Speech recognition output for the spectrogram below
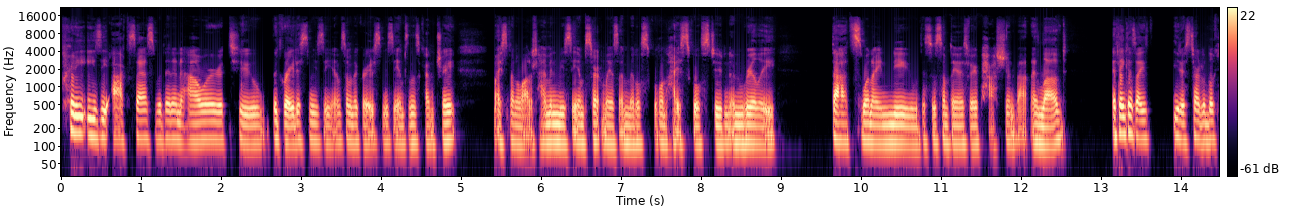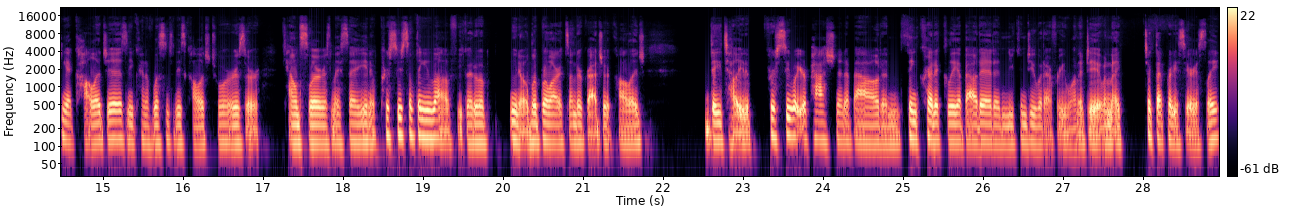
pretty easy access within an hour to the greatest museums, some of the greatest museums in this country. I spent a lot of time in museums, certainly as a middle school and high school student, and really that's when I knew this was something I was very passionate about. And I loved. I think as I you know started looking at colleges and you kind of listen to these college tours or counselors and they say you know pursue something you love. You go to a you know liberal arts undergraduate college. They tell you to pursue what you're passionate about and think critically about it, and you can do whatever you want to do. And I took that pretty seriously.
